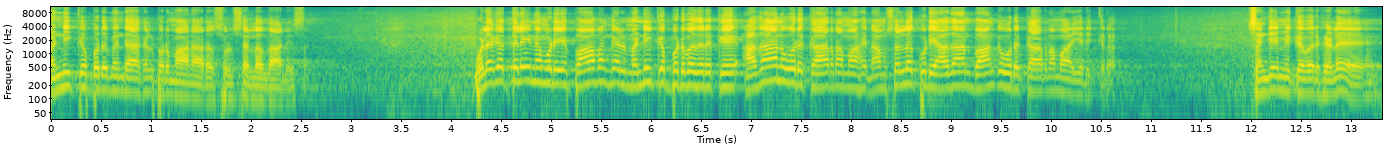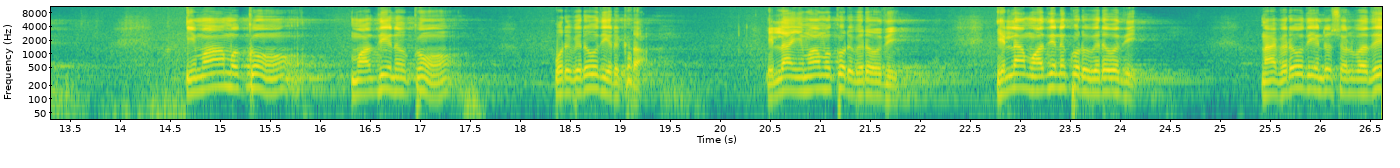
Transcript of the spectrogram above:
மன்னிக்கப்படும் என்றார்கள் பெருமானார் ரசூல் செல்லதாலேசன் உலகத்திலே நம்முடைய பாவங்கள் மன்னிக்கப்படுவதற்கு அதான் ஒரு காரணமாக நாம் சொல்லக்கூடிய அதான் வாங்க ஒரு காரணமாக இருக்கிறார். சங்கை மிக்கவர்களே இமாமுக்கும் மதீனுக்கும் ஒரு விரோதி இருக்கிறான். எல்லா இமாமுக்கும் ஒரு விரோதி எல்லா மதீனுக்கும் ஒரு விரோதி. நான் விரோதி என்று சொல்வது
